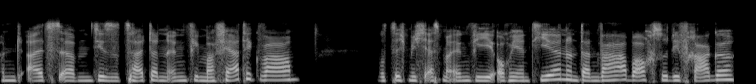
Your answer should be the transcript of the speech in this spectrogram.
Und als ähm, diese Zeit dann irgendwie mal fertig war, musste ich mich erstmal irgendwie orientieren. Und dann war aber auch so die Frage,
